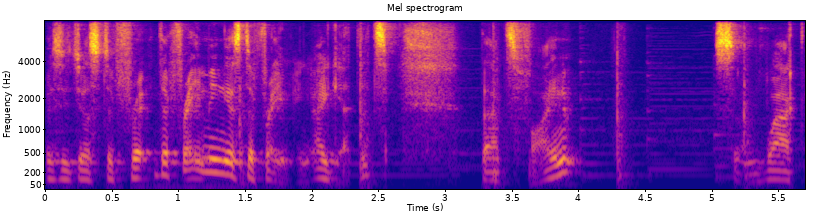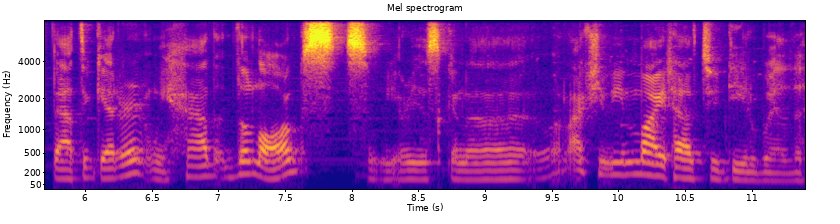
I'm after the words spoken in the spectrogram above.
Is it just the, the framing is the framing, I get it. That's fine. So whack that together. We had the logs, so we are just gonna... Well, actually, we might have to deal with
